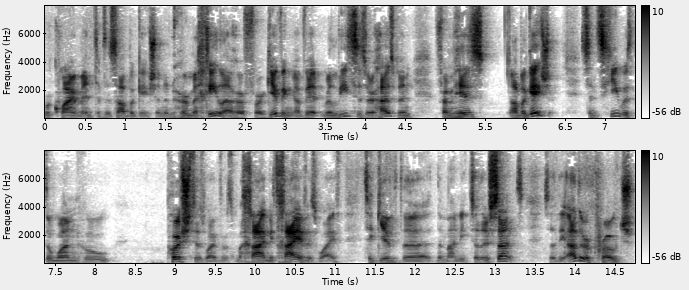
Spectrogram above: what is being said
requirement, of this obligation, and her mechila, her forgiving of it, releases her husband from his obligation, since he was the one who pushed his wife, was mitchayev his wife, to give the, the money to their sons. So the other approach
